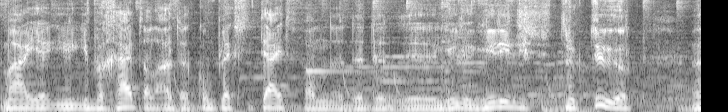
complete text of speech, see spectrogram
Maar je, je, je begrijpt al uit de complexiteit van de, de, de, de juridische structuur eh,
